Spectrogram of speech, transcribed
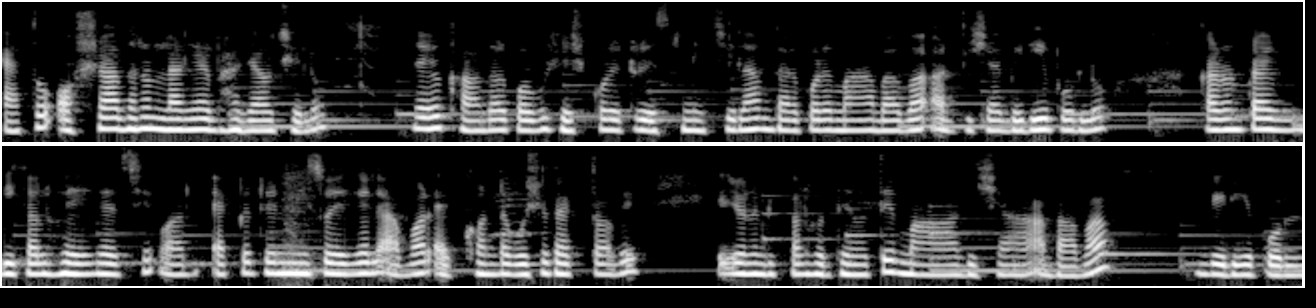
এত অসাধারণ লাগে আর ভাজাও ছিল। যাই হোক খাওয়া দাওয়ার পর্ব শেষ করে একটু রেস্ট নিচ্ছিলাম। তারপরে মা, বাবা আর দিশা বেরিয়ে পড়ল। কারণ প্রায় বিকাল হয়ে গেছে আর একটা ট্রেন মিস হয়ে গেলে আবার এক ঘণ্টা বসে থাকতে হবে। এই জন্য বিকাল হতে হতে মা, দিশা আর বাবা বেরিয়ে পড়ল।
